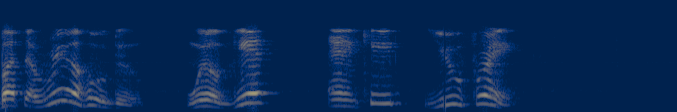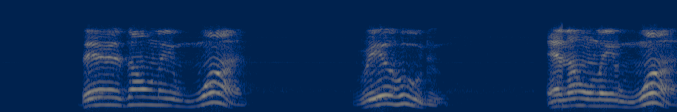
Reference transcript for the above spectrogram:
but the real hoodoo will get and keep you free. There's only one real hoodoo and only one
